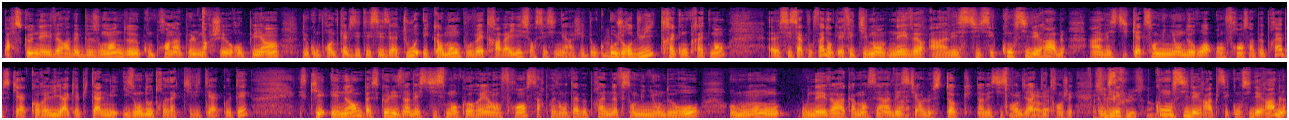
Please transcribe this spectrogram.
parce que Naver avait besoin de comprendre un peu le marché européen, de comprendre quels étaient ses atouts et comment on pouvait travailler sur ces synergies. Donc mm. aujourd'hui, très concrètement, c'est ça qu'on fait. Donc effectivement, Naver a investi, c'est considérable, a investi 400 millions d'euros en France à peu près parce qu'il y a Corelia Capital, mais ils ont d'autres activités à côté. Ce qui est énorme parce que les investissements coréens en France, ça représentait à peu près 900 millions d'euros au moment où, Naver a commencé à investir, le stock d'investissement direct étranger. Donc c'est hein. considérable, c'est considérable.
